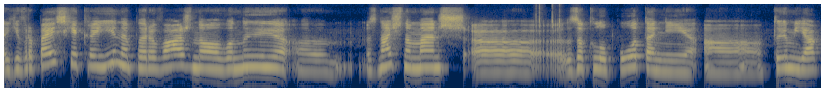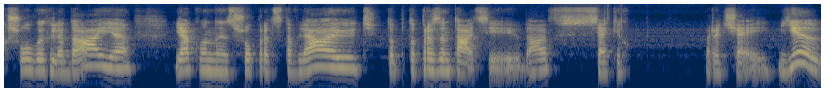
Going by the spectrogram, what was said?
європейські країни переважно вони е, значно менш е, заклопотані е, тим, як що виглядає, як вони що представляють, тобто презентацією да, всяких речей. Є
